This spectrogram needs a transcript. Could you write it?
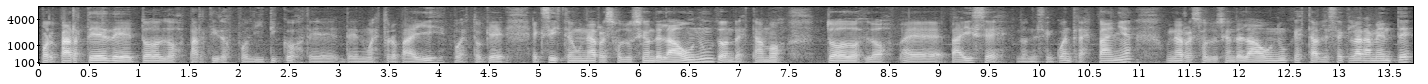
por parte de todos los partidos políticos de nuestro país, puesto que existe una resolución de la ONU donde estamos todos los eh, países donde se encuentra España, una resolución de la ONU que establece claramente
